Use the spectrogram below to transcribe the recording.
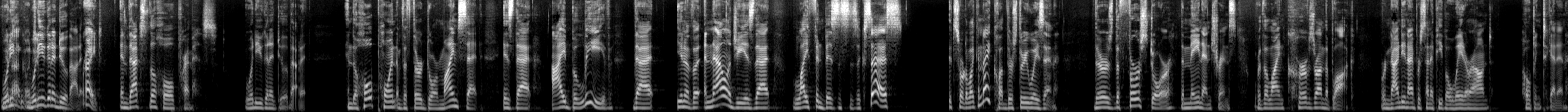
What do you, What to. are you going to do about it? Right. And that's the whole premise. What are you going to do about it? And the whole point of the third door mindset is that I believe that, you know, the analogy is that life and business and success, it's sort of like a nightclub. There's three ways in. There's the first door, the main entrance, where the line curves around the block, where 99% of people wait around hoping to get in.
